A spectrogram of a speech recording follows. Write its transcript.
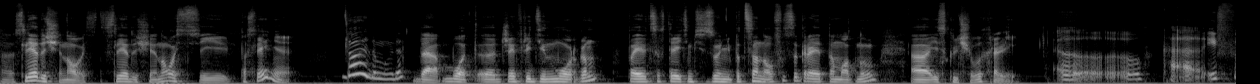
Э, Следующая новость. Следующая новость и последняя. Да, я думаю, да. Да, вот, э, Джеффри Дин Морган появится в третьем сезоне «Пацанов» и сыграет там одну э, из ключевых ролей. Кайф.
